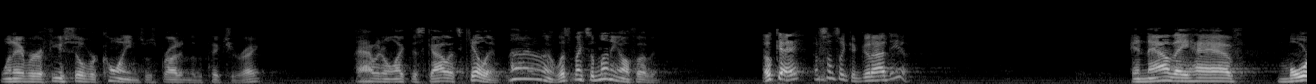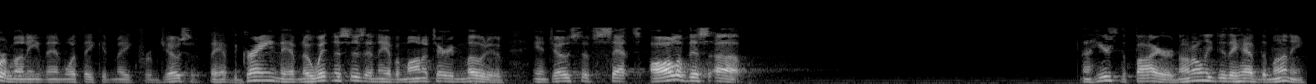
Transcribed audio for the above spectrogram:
whenever a few silver coins was brought into the picture, right? Ah, we don't like this guy, let's kill him. No, no, no, let's make some money off of him. Okay, that sounds like a good idea. And now they have more money than what they could make from Joseph. They have the grain, they have no witnesses, and they have a monetary motive. And Joseph sets all of this up Now, here's the fire. Not only do they have the money,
